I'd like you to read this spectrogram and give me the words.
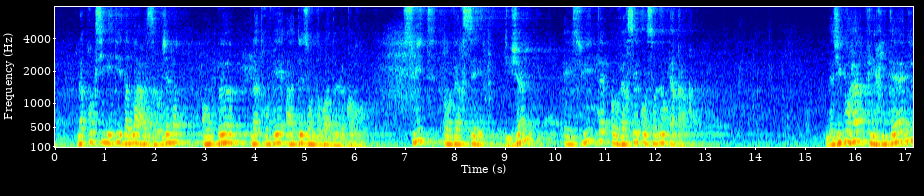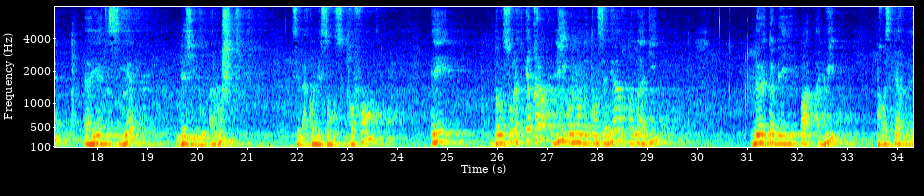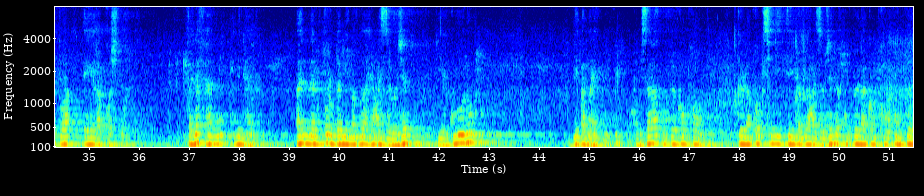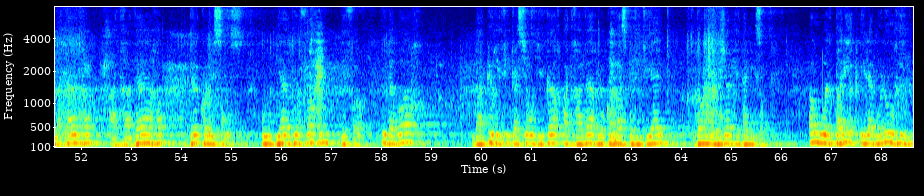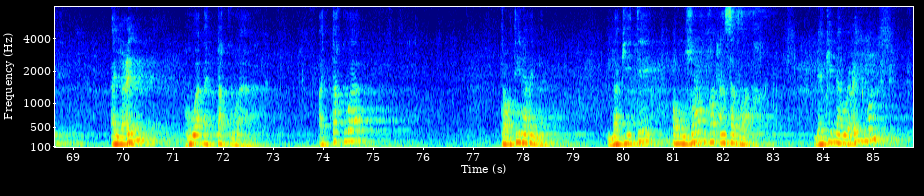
La proximité d'Allah Azza wa Jalla, on peut la trouver à deux endroits dans le Coran. Suite au verset du jeûne et suite au verset concernant Iqra. نجدها في ختام آيات الصيام نجد الرشد c'est la connaissance profonde et dans Surat Iqra lis au nom de ton Seigneur Allah dit ne t'obéis pas à lui prosterne-toi et rapproche-toi فنفهم من هذا أن القرب من الله عز وجل يكون بأمرين Comme ça, on peut comprendre que la proximité d'Allah Azzawajal, on peut la comprendre, on peut l'atteindre à travers deux connaissances ou bien deux formes d'efforts. Tout d'abord, la purification du cœur à travers le combat spirituel dont le jeûne est un exemple. العلم هو التقوى. التقوى تعطينا علما. La piété engendre un savoir. لكنه علم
